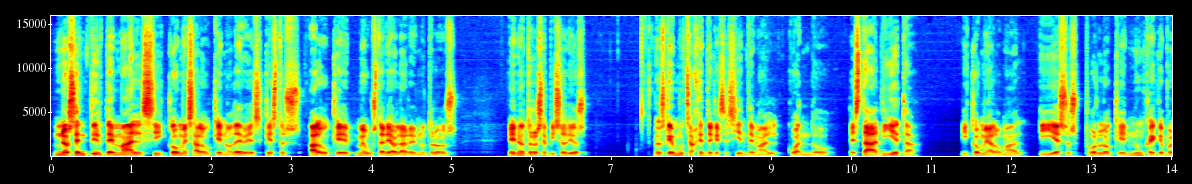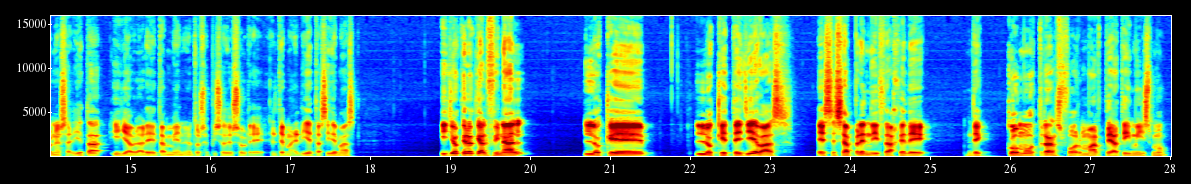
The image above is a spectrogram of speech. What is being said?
no sentirte mal si comes algo que no debes, que esto es algo que me gustaría hablar en otros, en otros episodios. Es que hay mucha gente que se siente mal cuando está a dieta y come algo mal, y eso es por lo que nunca hay que ponerse a dieta, y ya hablaré también en otros episodios sobre el tema de dietas y demás. Y yo creo que al final lo que, lo que te llevas es ese aprendizaje de, de cómo transformarte a ti mismo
